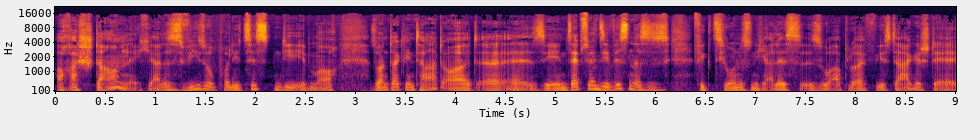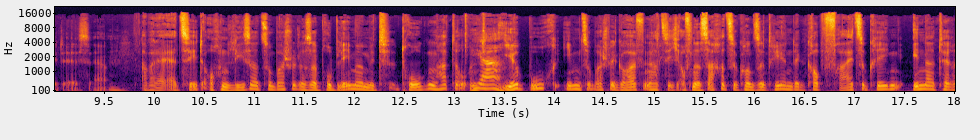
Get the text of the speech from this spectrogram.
auch erstaunlich. Ja? Das ist wie so Polizisten, die eben auch Sonntag den Tatort äh, äh, sehen, selbst wenn sie wissen, dass es Fiktion ist und nicht alles so abläuft, wie es dargestellt ist. Ja. Aber da erzählt auch ein Leser zum Beispiel, dass er Probleme mit Drogen hatte und ja. ihr Buch ihm zum Beispiel geholfen hat, sich auf eine Sache zu konzentrieren, den Kopf freizukriegen in der Therapie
